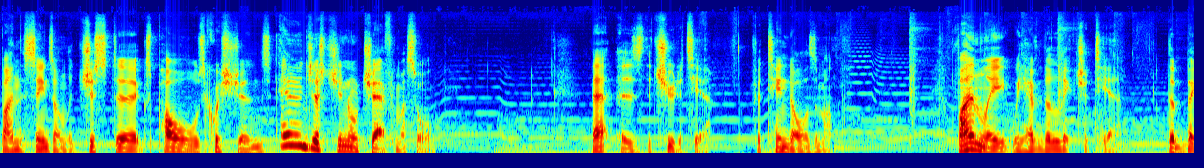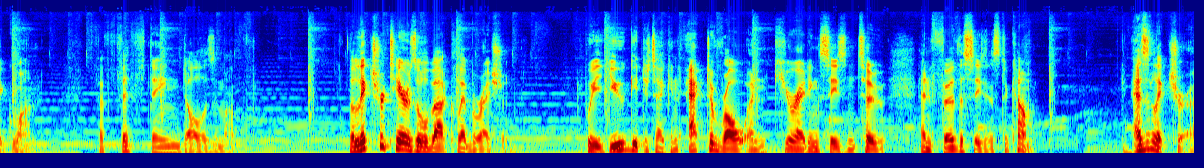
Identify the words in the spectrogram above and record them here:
behind the scenes on logistics, polls, questions, and just general chat from us all. That is the tutor tier. for $10 a month. Finally, we have the lecture tier, the big one, for $15 a month. The lecture tier is all about collaboration, where you get to take an active role in curating season 2 and further seasons to come. As a lecturer,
